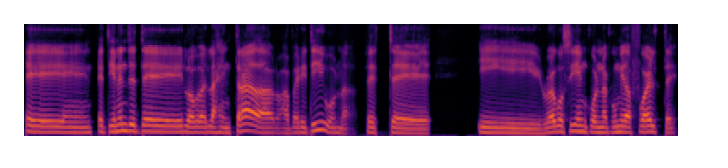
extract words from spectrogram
eh, que tienen desde lo- las entradas, los aperitivos, la- este, y luego siguen con la comida fuerte.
